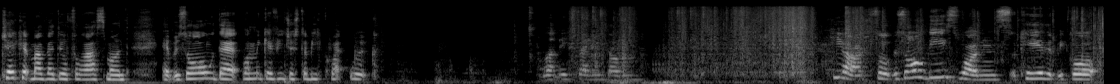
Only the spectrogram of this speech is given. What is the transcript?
check out my video for last month. It was all that, let me give you just a wee quick look. Let me find them here. So it was all these ones, okay, that we got.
